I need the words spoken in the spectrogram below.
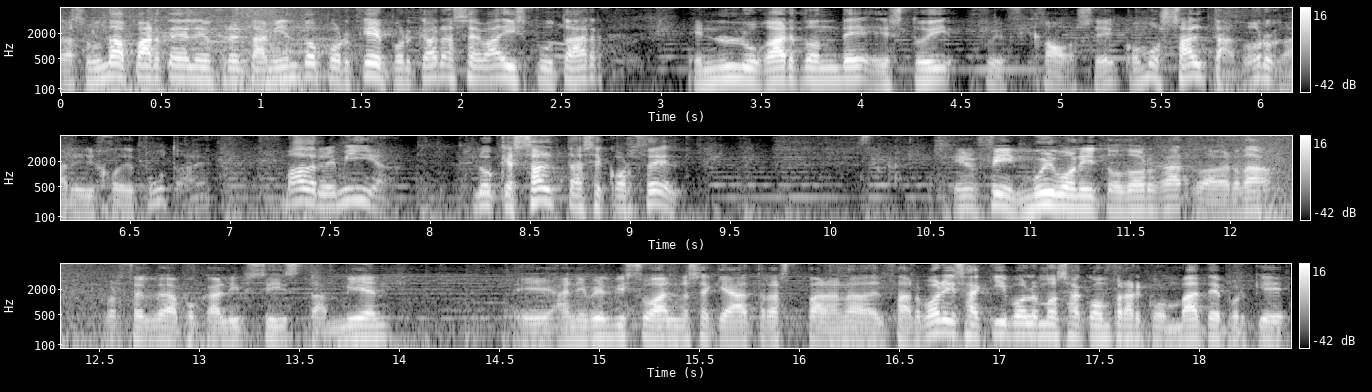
la segunda parte del enfrentamiento, ¿por qué? Porque ahora se va a disputar en un lugar donde estoy... Fijaos, ¿eh? Cómo salta Dorgar, el hijo de puta, ¿eh? ¡Madre mía! Lo que salta ese corcel. En fin, muy bonito Dorgar, la verdad. Corcel de Apocalipsis también. Eh, a nivel visual no se queda atrás para nada el Zarboris. Aquí volvemos a comprar combate porque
